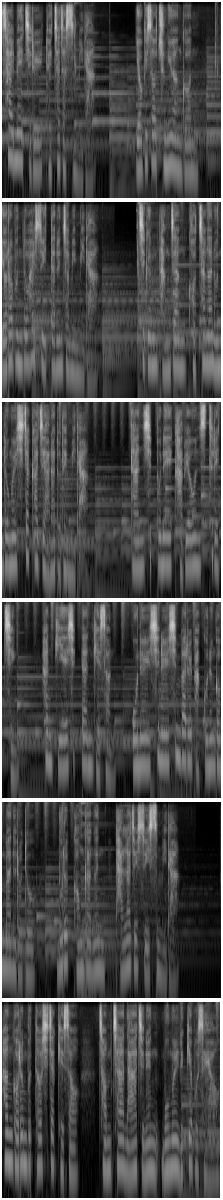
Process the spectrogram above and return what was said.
삶의 질을 되찾았습니다. 여기서 중요한 건 여러분도 할 수 있다는 점입니다. 지금 당장 거창한 운동을 시작하지 않아도 됩니다. 단 10분의 가벼운 스트레칭, 한 끼의 식단 개선, 오늘 신을 신발을 바꾸는 것만으로도 무릎 건강은 달라질 수 있습니다. 한 걸음부터 시작해서 점차 나아지는 몸을 느껴보세요.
